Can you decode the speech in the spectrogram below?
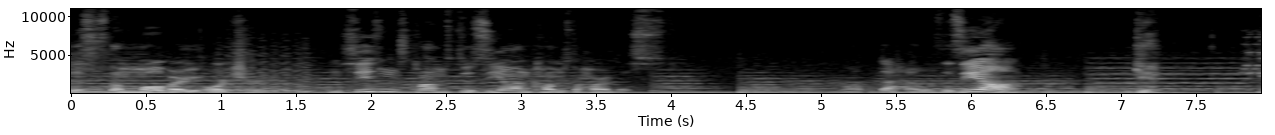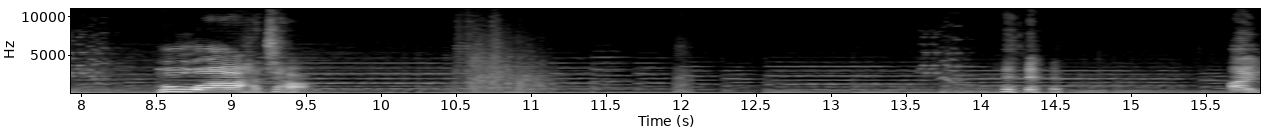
This is the mulberry orchard. When the season comes to Zeon comes to harvest. What the hell is the Zeon? Get. Hooah hacha! I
